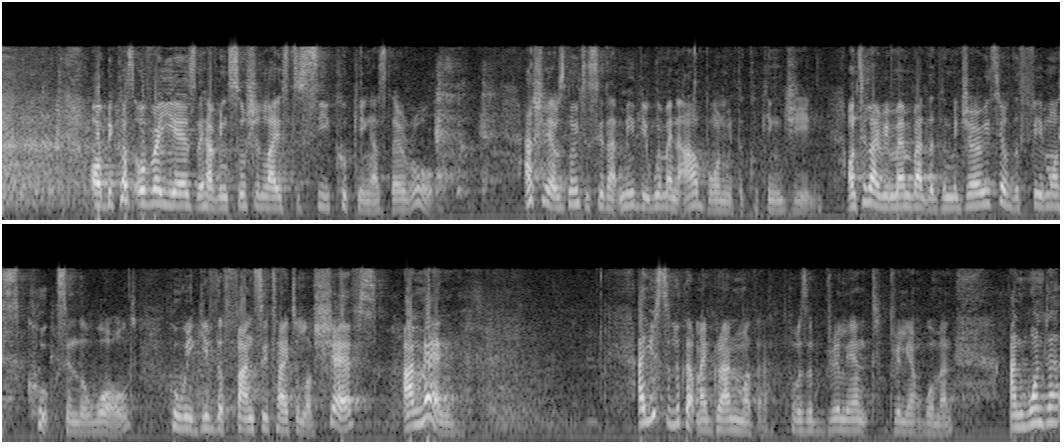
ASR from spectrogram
or because over years they have been socialized to see cooking as their role? Actually, I was going to say that maybe women are born with a cooking gene, until I remembered that the majority of the famous cooks in the world, who we give the fancy title of chefs, are men. I used to look at my grandmother, who was a brilliant, brilliant woman, and wonder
